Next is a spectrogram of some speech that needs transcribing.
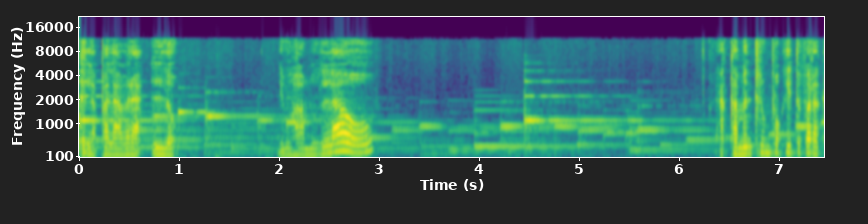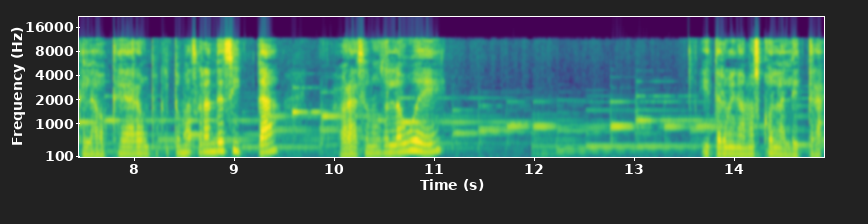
de la palabra lo. Dibujamos la O. Acá me entré un poquito para que la O quedara un poquito más grandecita. Ahora hacemos la V. Y terminamos con la letra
